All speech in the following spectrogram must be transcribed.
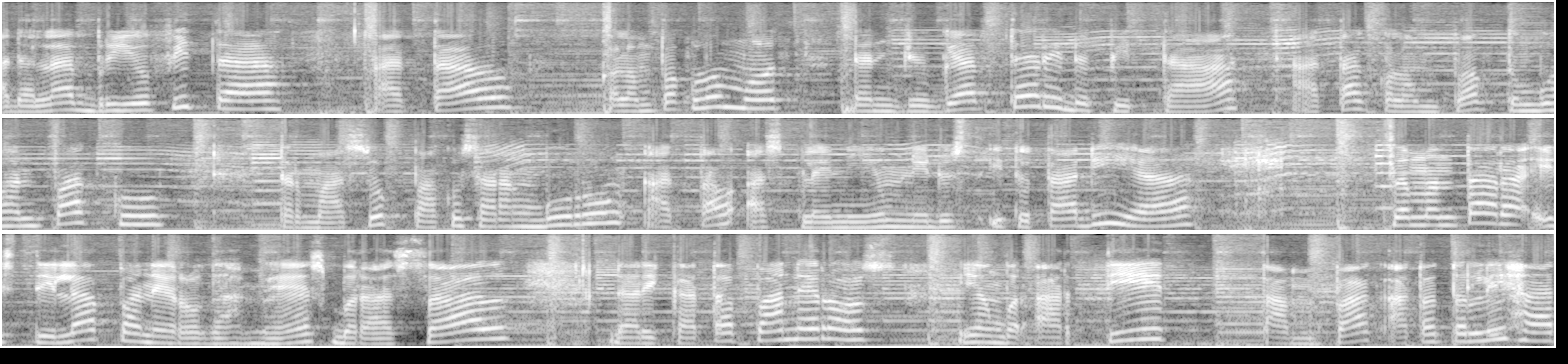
adalah Bryophyta atau kelompok lumut dan juga Pteridophyta atau kelompok tumbuhan paku termasuk paku sarang burung atau Asplenium nidus itu tadi ya. Sementara istilah panerogames berasal dari kata paneros yang berarti tampak atau terlihat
